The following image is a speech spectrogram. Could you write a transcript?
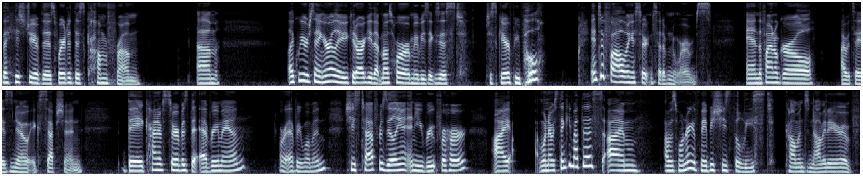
the history of this, where did this come from? Um, like we were saying earlier, you could argue that most horror movies exist to scare people into following a certain set of norms. And The Final Girl, I would say, is no exception. They kind of serve as the everyman or every woman. She's tough, resilient, and you root for her. I when I was thinking about this, I'm I was wondering if maybe she's the least common denominator of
